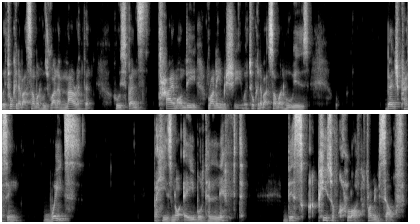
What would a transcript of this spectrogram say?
We're talking about someone who's run a marathon, who spends time on the running machine. We're talking about someone who is bench pressing weights, but he's not able to lift this piece of cloth from himself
